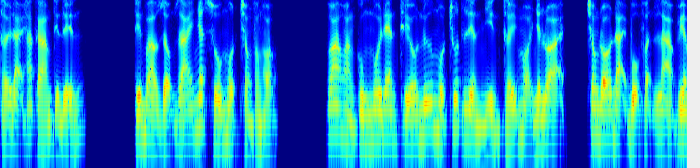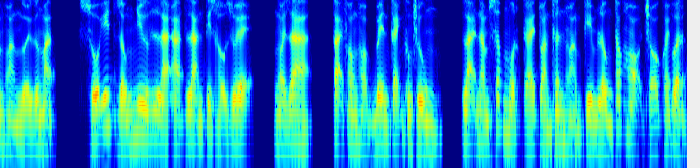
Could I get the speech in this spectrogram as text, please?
thời đại hắc ám tiến đến. Tiến vào rộng rãi nhất số một trong phòng họp. Hoa hoàng cùng môi đen thiếu nữ một chút liền nhìn thấy mọi nhân loại, trong đó đại bộ phận là viêm hoàng người gương mặt, số ít giống như là atlantis hậu duệ. Ngoài ra, tại phòng họp bên cạnh không trung, lại nằm sấp một cái toàn thân hoàng kim lông tóc họ chó quái vật.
